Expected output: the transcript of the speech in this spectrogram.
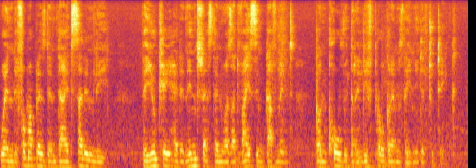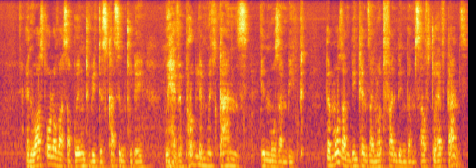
when the former president died, suddenly the UK had an interest and was advising government on COVID relief programs they needed to take. And whilst all of us are going to be discussing today we have a problem with guns in Mozambique. The Mozambicans are not funding themselves to have guns.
